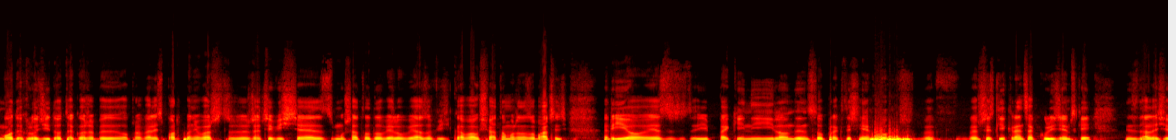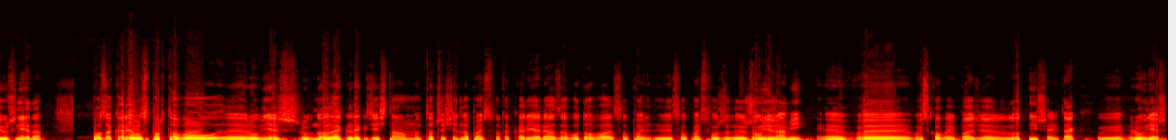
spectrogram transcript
młodych ludzi do tego, żeby uprawiali sport, ponieważ rzeczywiście zmusza to do wielu wyjazdów i kawał świata można zobaczyć. Rio jest i Pekin i Londyn są praktycznie we wszystkich krańcach kuli ziemskiej, więc dalej się już nie da. Poza karierą sportową, e, również równolegle gdzieś tam toczy się dla Państwa ta kariera zawodowa. Są, e, są Państwo żo- żołnierzami w wojskowej bazie lotniczej, tak? Również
